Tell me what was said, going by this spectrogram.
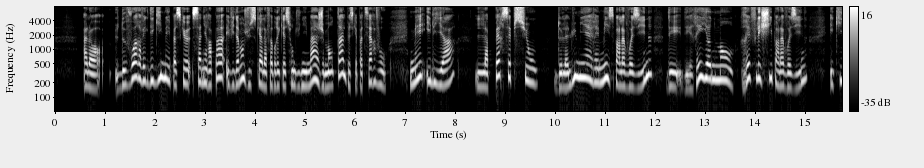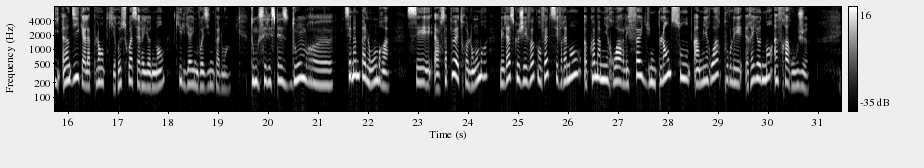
Alors, de voir avec des guillemets, parce que ça n'ira pas évidemment jusqu'à la fabrication d'une image mentale, parce qu'il n'y a pas de cerveau. Mais il y a la perception de la lumière émise par la voisine, des, des, rayonnements réfléchis par la voisine, et qui indiquent à la plante qui reçoit ces rayonnements qu'il y a une voisine pas loin. Donc c'est l'espèce d'ombre. Euh, c'est même pas l'ombre, c'est alors ça peut être l'ombre, mais là ce que j'évoque en fait, c'est vraiment euh, comme un miroir. Les feuilles d'une plante sont un miroir pour les rayonnements infrarouges.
